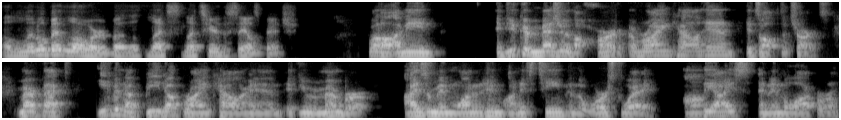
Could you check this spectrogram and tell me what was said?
a little bit lower, but let's let's hear the sales pitch. Well, I mean, if you could measure the heart of Ryan Callahan, it's off the charts. Matter of fact, even a beat up Ryan Callahan, if you remember, Yzerman wanted him on his team in the worst way on the ice and in the locker room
